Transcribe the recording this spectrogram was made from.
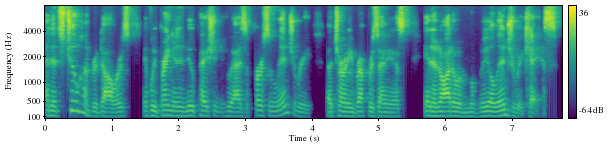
and it's $200 if we bring in a new patient who has a personal injury attorney representing us in an automobile injury case.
